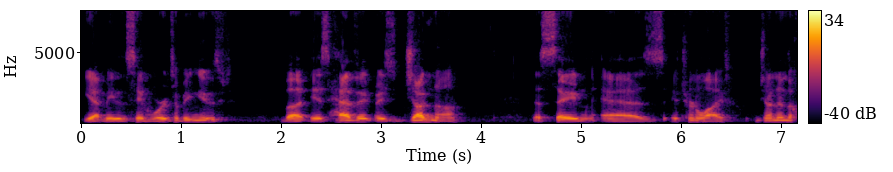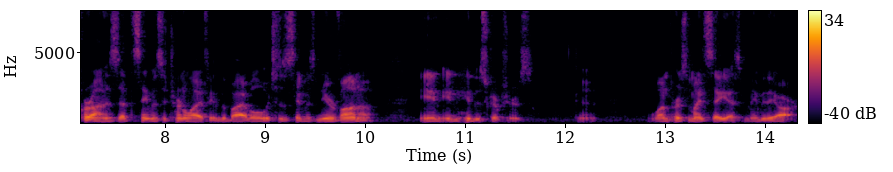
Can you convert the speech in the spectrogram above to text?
yeah, maybe the same words are being used, but is heaven is Jannah the same as eternal life? Jannah in the Quran is that the same as eternal life in the Bible, which is the same as nirvana in, in Hindu scriptures. Okay. One person might say yes, maybe they are,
